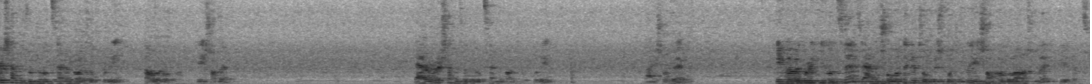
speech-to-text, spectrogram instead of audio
এর সাথে যদি হচ্ছে আমি নয় যোগ করি, তাহলে কত হবে? তেইশ হবে। তেরো এর সাথে যদি হচ্ছে আমি নয় করি। বাইশ হবে। এইভাবে করে কি হচ্ছে যে আমি ষোলো থেকে চব্বিশ পর্যন্ত এই সংখ্যাগুলো আসলে পেয়ে যাচ্ছি।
